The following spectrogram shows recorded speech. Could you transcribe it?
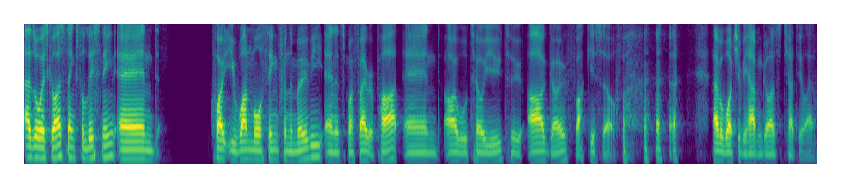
as always, guys, thanks for listening and quote you one more thing from the movie, and it's my favorite part, and I will tell you to ah go fuck yourself. Have a watch if you haven't, guys. Chat to you later.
